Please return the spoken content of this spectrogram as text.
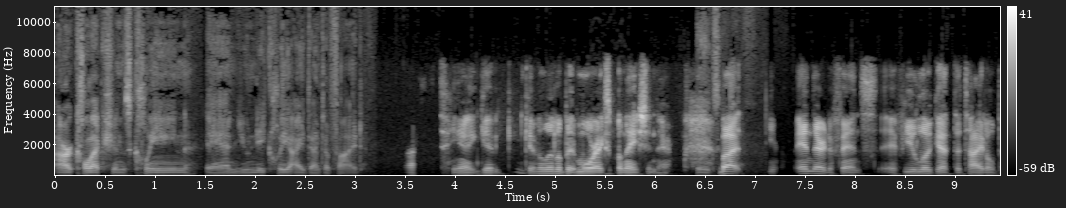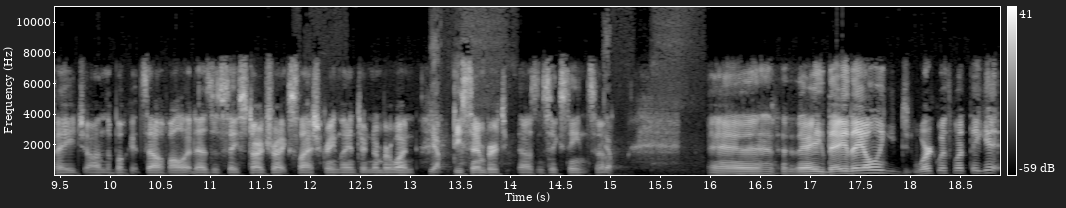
our collections clean and uniquely identified. Yeah, give give a little bit more explanation there. But you know, in their defense, if you look at the title page on the book itself, all it does is say Star Trek slash Green Lantern number one, Yep. December 2016. So, Yep. uh, they they they only work with what they get.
